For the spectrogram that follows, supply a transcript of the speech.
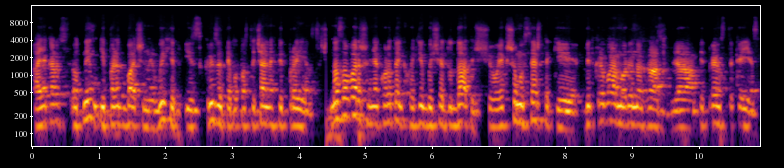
а якраз одним і передбачений вихід із кризи теплопостачальних підприємств. На завершення коротенько хотів би ще додати, що якщо ми все ж таки відкриваємо ринок газу для підприємств ТКЄ з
